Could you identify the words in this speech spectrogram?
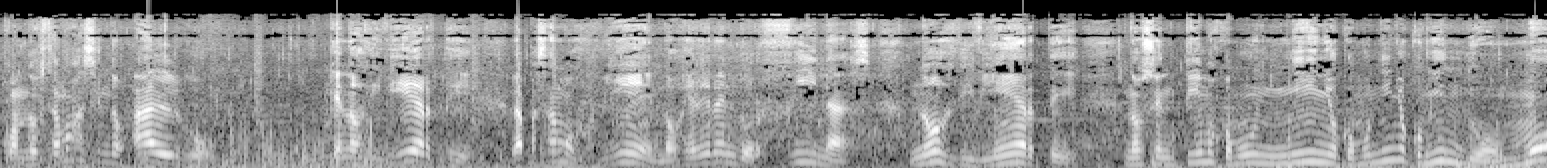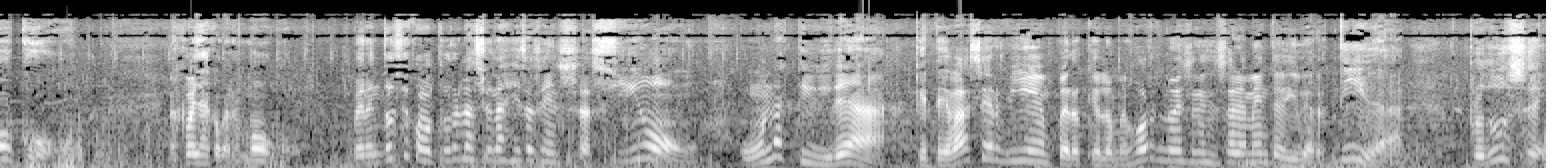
Cuando estamos haciendo algo que nos divierte, la pasamos bien, nos genera endorfinas, nos divierte, nos sentimos como un niño, como un niño comiendo moco. No es que vayas a comer moco, pero entonces cuando tú relacionas esa sensación una actividad que te va a hacer bien, pero que a lo mejor no es necesariamente divertida, produce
